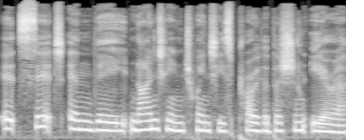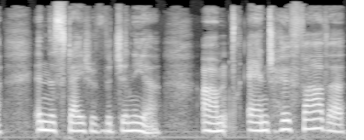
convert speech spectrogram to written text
It's set in the 1920s Prohibition era in the state of Virginia, um, and her father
